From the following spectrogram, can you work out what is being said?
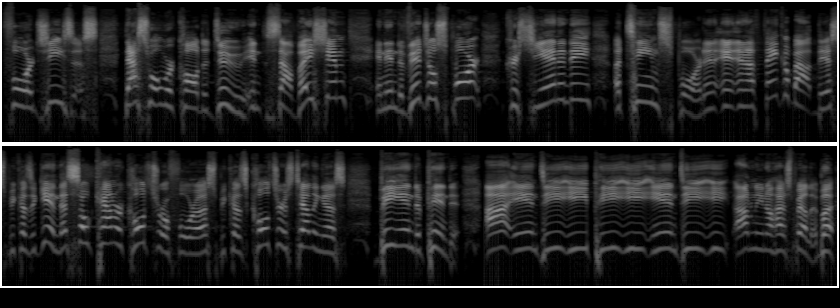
for Jesus? That's what we're called to do. In salvation, an individual sport, Christianity, a team sport. And, and, and I think about this because, again, that's so countercultural for us because because culture is telling us be independent. I N D E P E N D E. I don't even know how to spell it, but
